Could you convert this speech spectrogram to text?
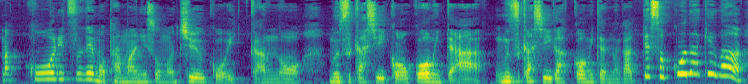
まあ、公立でもたまにその中高一貫の難しい高校みたいな難しい学校みたいなのがあってそこだけは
